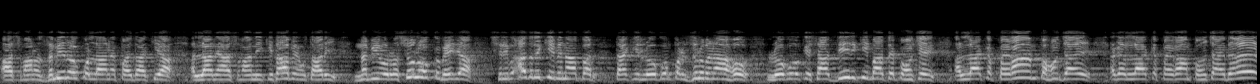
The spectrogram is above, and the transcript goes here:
آسمان و زمینوں کو اللہ نے پیدا کیا، اللہ نے آسمانی کتابیں اتاری، نبی اور رسولوں کو بھیجا، صرف عدل کی بنا پر، تاکہ لوگوں پر ظلم نہ ہو، لوگوں کے ساتھ دین کی باتیں پہنچے اللہ کا پیغام پہنچ جائے، اگر اللہ کا پیغام پہنچائے بغیر،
